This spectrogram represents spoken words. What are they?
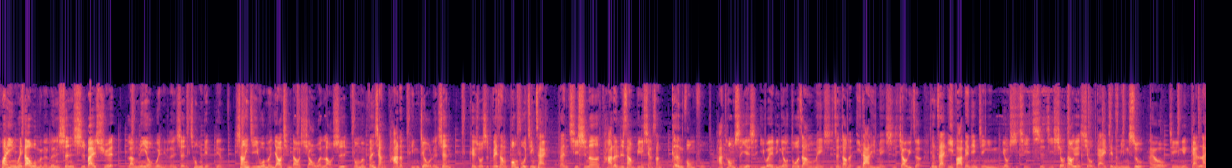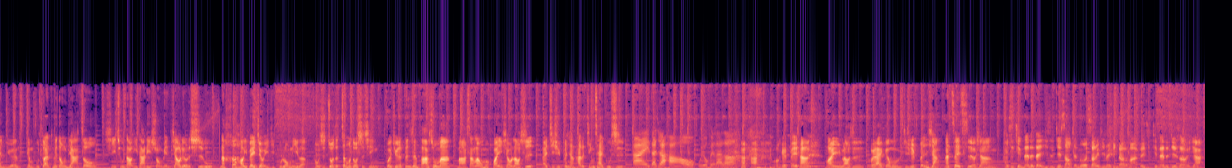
欢迎回到我们的人生失败学，让 Neo 为你人生充点电。上一集我们邀请到小文老师跟我们分享他的品酒人生，可以说是非常丰富精彩。但其实呢，他的日常比你想象更丰富。他同时也是一位领有多张美食证照的意大利美食教育者，更在意法边境经营由十七世纪修道院修改建的民宿，还有经营橄榄园，更不断推动亚洲西厨到意大利双边交流的事物。那喝好一杯酒已经不容易了，同时做着这么多事情，不会觉得分身乏术吗？马上让我们欢迎小文老师来继续分享他的精彩故事。嗨，大家好，我又回来了。哈哈，OK，非常欢迎老老师回来跟我们继续分享。那这次我想还是简单的再一次介绍，可能如果上一集没听到的话，再简单的介绍一下。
